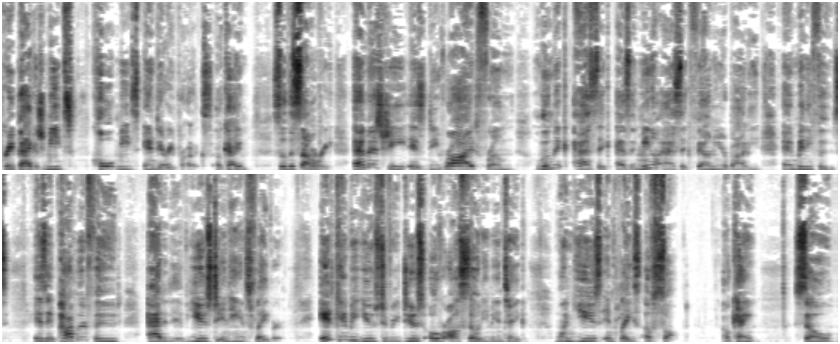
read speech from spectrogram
prepackaged meats, cold meats, and dairy products. Okay, so the summary MSG is derived from lumic acid as amino acid found in your body and many foods. It is a popular food additive used to enhance flavor. It can be used to reduce overall sodium intake when used in place of salt. Okay? So,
